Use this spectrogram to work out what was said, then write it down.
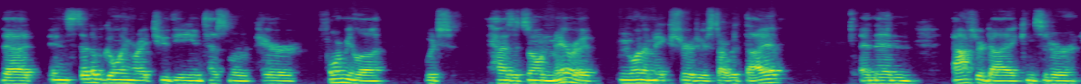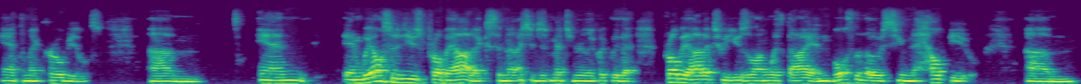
that instead of going right to the intestinal repair formula, which has its own merit, we want to make sure to start with diet and then after diet, consider antimicrobials. Um, and and we also use probiotics, and I should just mention really quickly that probiotics we use along with diet, and both of those seem to help you. Um,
